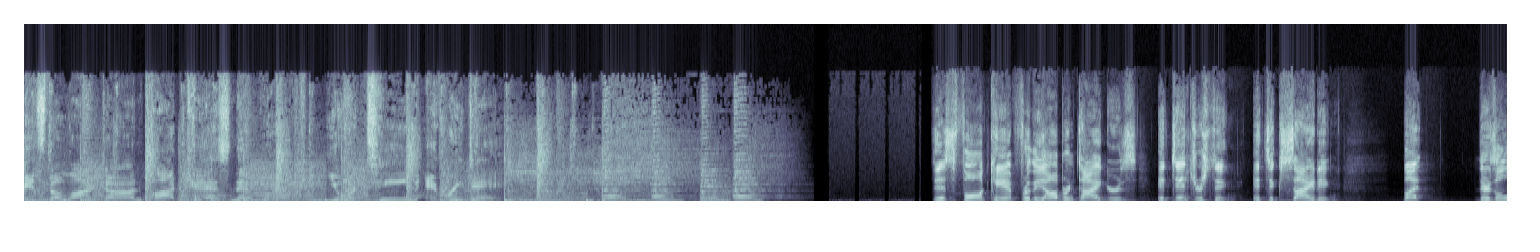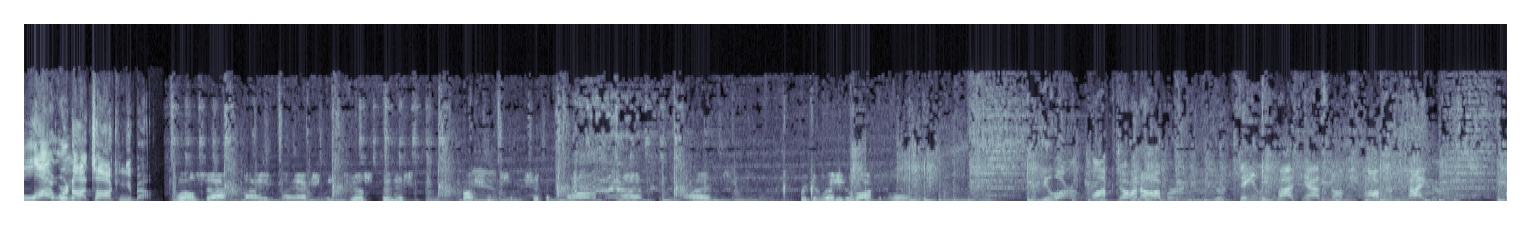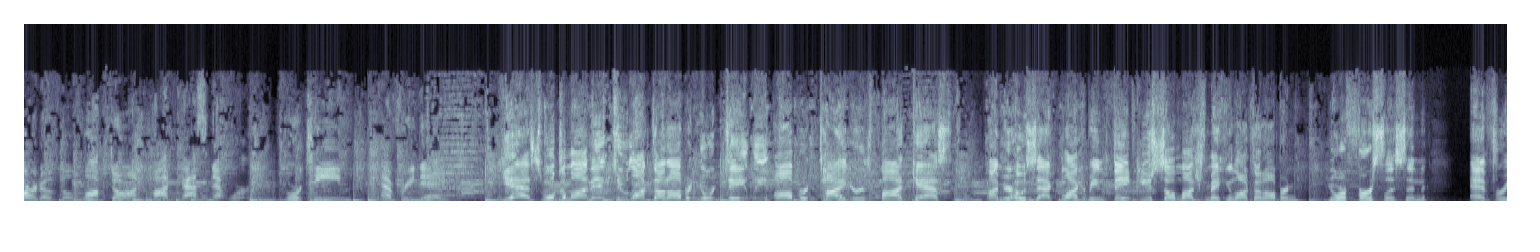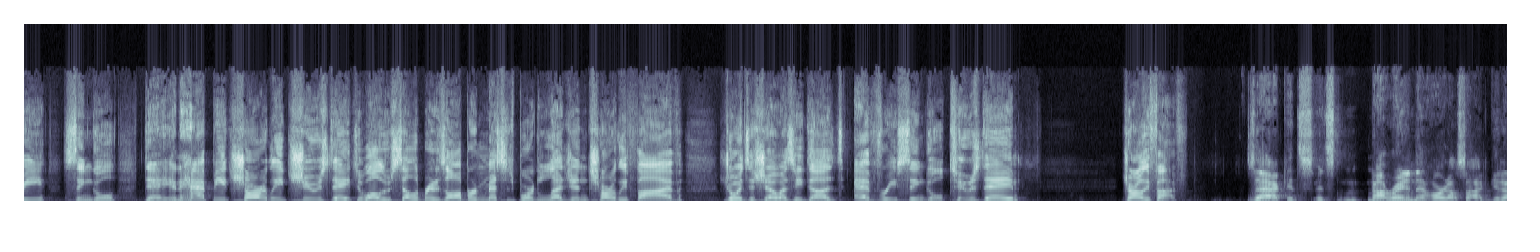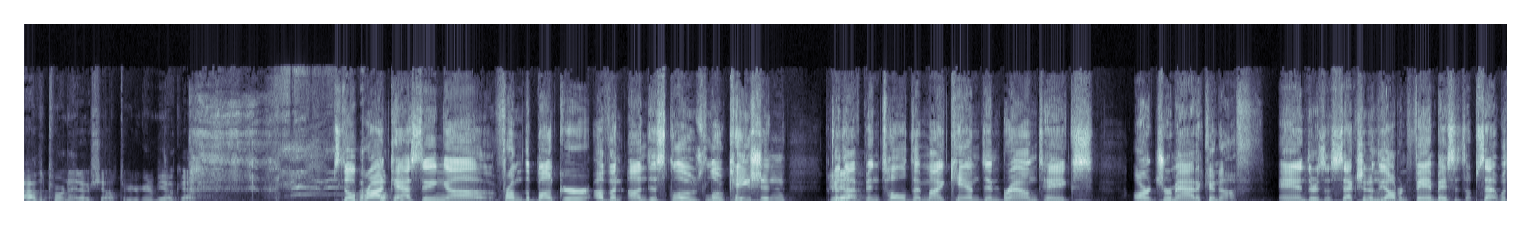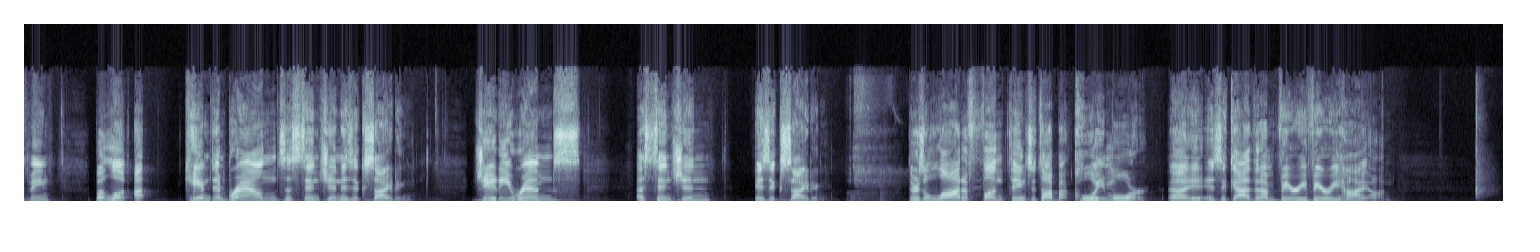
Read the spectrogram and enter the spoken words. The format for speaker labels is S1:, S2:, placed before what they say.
S1: It's the Locked On Podcast Network, your team every day.
S2: This fall camp for the Auburn Tigers, it's interesting, it's exciting, but there's a lot we're not talking about.
S3: Well, Zac, I, I actually just finished crushing some chicken farm, and I am I am freaking ready to rock and roll.
S4: You are Locked On Auburn, your daily podcast on the Auburn Tigers, part of the Locked On Podcast Network. Your team every day.
S2: Yes, welcome on into Locked On Auburn, your daily Auburn Tigers podcast. I'm your host, Zac Blackerby, and thank you so much for making Locked On Auburn your first listen every single day. And happy Charlie Tuesday to all who celebrate as Auburn message board legend Charlie Five joins the show as he does every single Tuesday. Charlie Five.
S5: Zac, it's it's not raining that hard outside. Get out of the tornado shelter. You're going to be okay.
S2: Still broadcasting uh, from the bunker of an undisclosed location because
S5: Yeah.
S2: I've been told that my Camden Brown takes aren't dramatic enough. And there's a section of the Auburn fan base that's upset with me. But look, I, Camden Brown's ascension is exciting. JD Rhym's ascension is exciting. There's a lot of fun things to talk about. Coy Moore uh, is a guy that I'm very, very high on.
